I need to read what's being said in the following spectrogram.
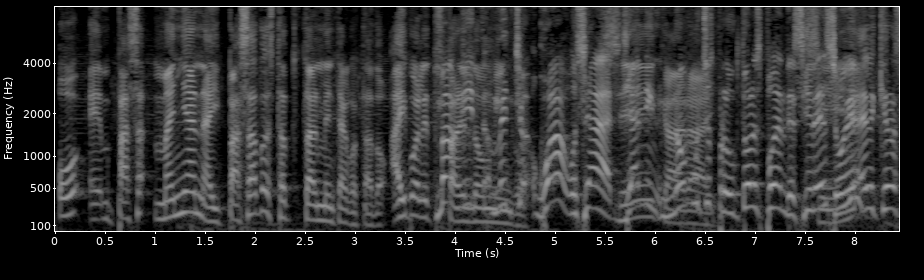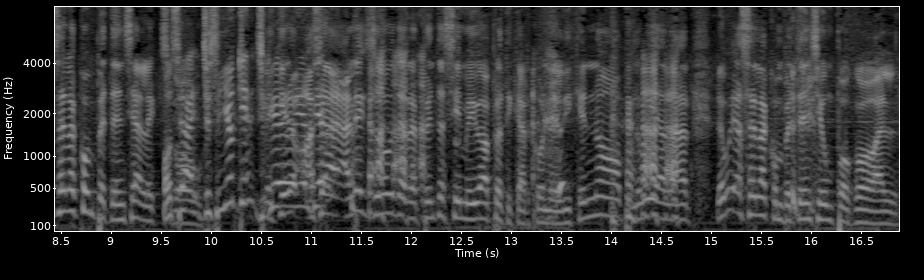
O en pasa, mañana y pasado está totalmente agotado. Hay boletos para el Mamita, domingo. wow, o sea, Sí, ya ni- no muchos productores pueden decir Sí, eso, ya ¿eh? le quiero hacer la competencia a Alex O sea, Go. yo- si yo quiero, si quiero quiero- o día- sea, Alex Go de repente sí me iba a platicar con él. Dije, no, pues le voy a dar, le voy a hacer la competencia un poco al,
